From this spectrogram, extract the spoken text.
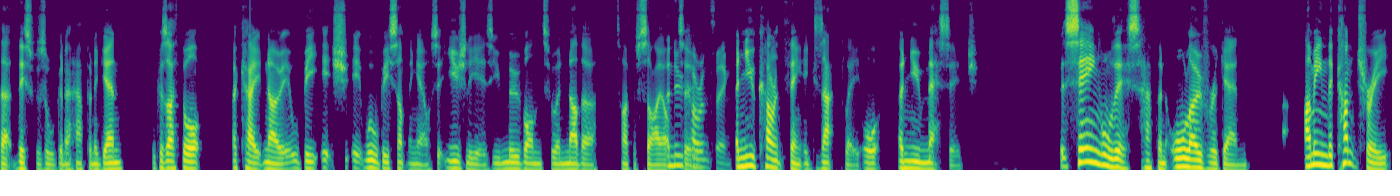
that this was all going to happen again because I thought, okay, no, it will be it sh- it will be something else. It usually is. You move on to another type of psyop, A new to- current thing. a new current thing exactly, or a new message. But seeing all this happen all over again, I mean, the country.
